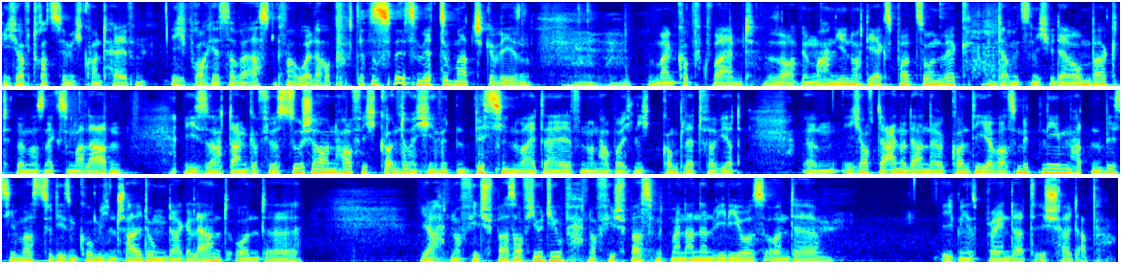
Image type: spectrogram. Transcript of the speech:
Ich hoffe trotzdem, ich konnte helfen. Ich brauche jetzt aber erstmal Urlaub. Das ist mir too much gewesen. Mein Kopf qualmt. So, wir machen hier noch die Exportzone weg, damit es nicht wieder rumbackt, wenn wir das nächste Mal laden. Ich sage danke fürs Zuschauen, hoffe ich konnte euch hiermit ein bisschen weiterhelfen und habe euch nicht komplett verwirrt. Ähm, ich hoffe der ein oder andere konnte hier was mitnehmen, hat ein bisschen was zu diesen komischen Schaltungen da gelernt und äh, ja, noch viel Spaß auf YouTube, noch viel Spaß mit meinen anderen Videos und äh, ich bin jetzt Braindead, ich schalte ab.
